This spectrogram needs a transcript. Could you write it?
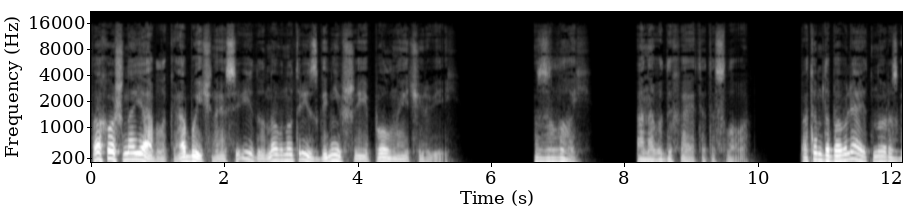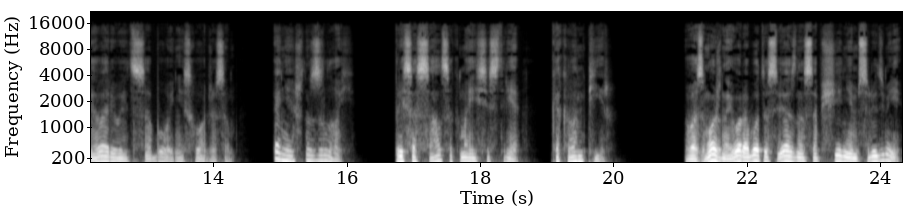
Похож на яблоко, обычное с виду, но внутри сгнившие и полные червей. Злой. Она выдыхает это слово. Потом добавляет, но разговаривает с собой, не с Ходжесом. Конечно, злой. Присосался к моей сестре, как вампир. Возможно, его работа связана с общением с людьми,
